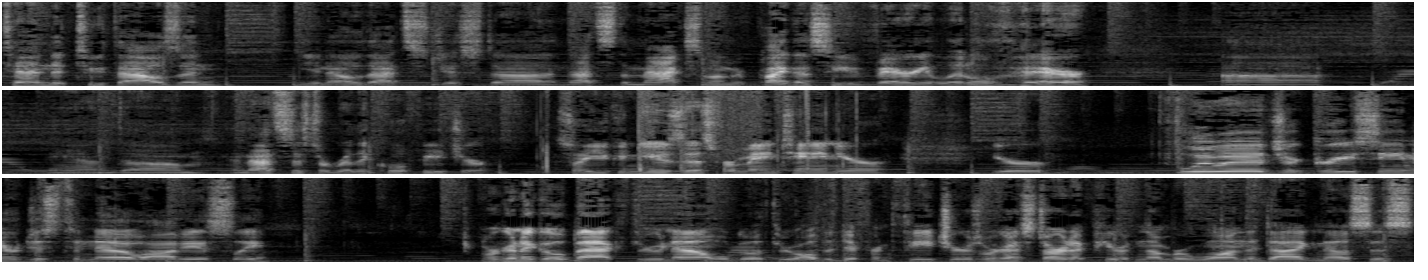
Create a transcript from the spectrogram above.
10 to 2,000, you know, that's just uh, that's the maximum. You're probably gonna see very little there. Uh, and um, and that's just a really cool feature. So you can use this for maintaining your your fluids or greasing or just to know, obviously. We're gonna go back through now. We'll go through all the different features. We're gonna start up here with number one, the diagnosis.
